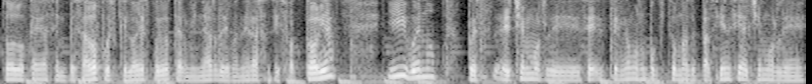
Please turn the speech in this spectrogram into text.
todo lo que hayas empezado, pues que lo hayas podido terminar de manera satisfactoria. Y bueno, pues echémosle, tengamos un poquito más de paciencia, echémosle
